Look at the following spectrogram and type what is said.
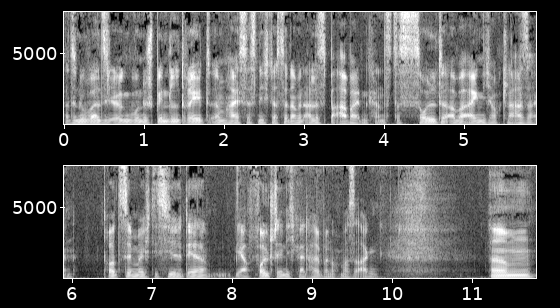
Also nur weil sich irgendwo eine Spindel dreht, ähm, heißt das nicht, dass du damit alles bearbeiten kannst. Das sollte aber eigentlich auch klar sein. Trotzdem möchte ich es hier der ja, Vollständigkeit halber nochmal sagen. Ähm,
